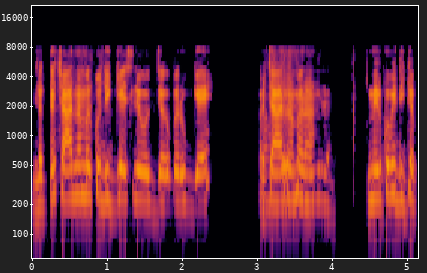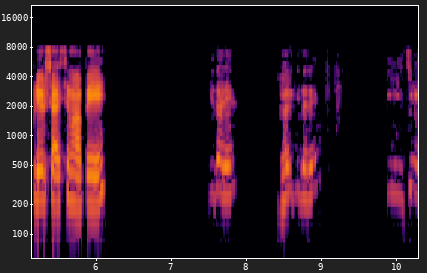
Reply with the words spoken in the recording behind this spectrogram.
लगता है चार नंबर को दिख गया इसलिए वो एक जगह पे रुक गए। और चार नंबर हाँ, नहीं रहे। मेरे को भी दिख गया प्लेयर शायद से वहाँ पे। है किधर है? घर किधर है? कि नीचे?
